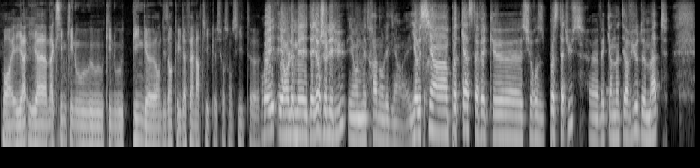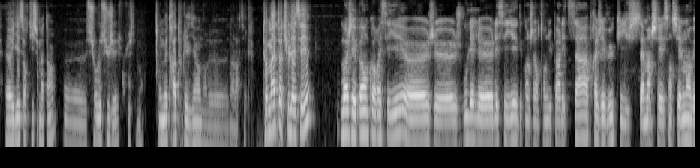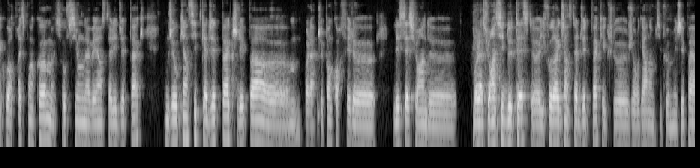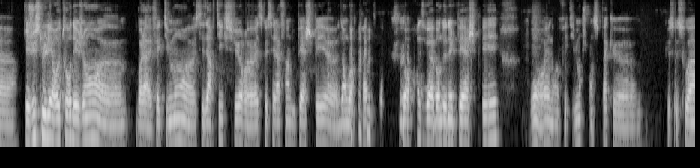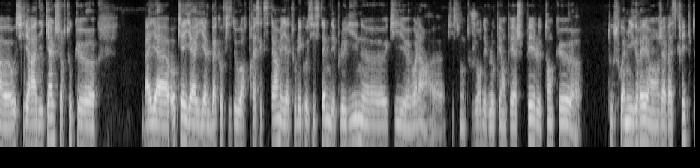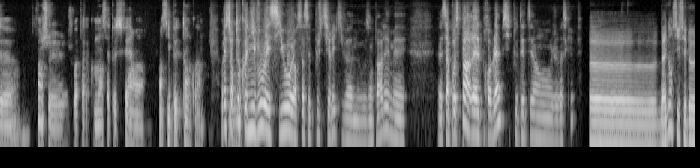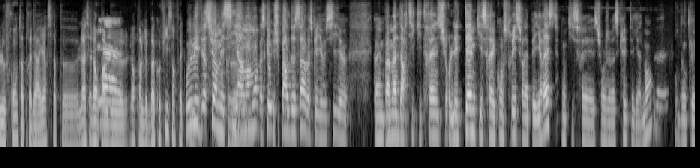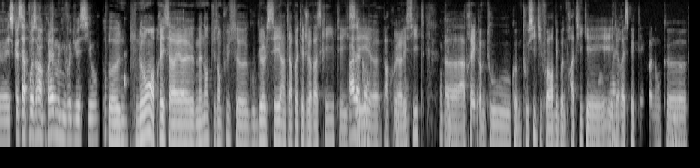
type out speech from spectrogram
Bon, il y, a Maxime qui nous, qui ping euh, en disant qu'il a fait un article sur son site. Euh. Oui, et on le met. D'ailleurs, je l'ai lu et on le mettra dans les liens. Il y a aussi un podcast avec sur Postatus avec un interview de Matt euh, il est sorti ce matin euh, sur le sujet, justement. On mettra tous les liens dans l'article. Dans Thomas, toi, tu l'as essayé? Moi, je n'ai pas encore essayé. Euh, je, voulais l'essayer quand j'ai entendu parler de ça. Après, j'ai vu que ça marchait essentiellement avec WordPress.com, sauf si on avait installé Jetpack. J'ai aucun site qui a Jetpack. Je l'ai pas. voilà, j'ai pas encore fait l'essai sur un de voilà, sur un site de test, euh, il faudrait que j'installe Jetpack et que je, regarde un petit peu. Mais j'ai pas, j'ai juste lu les retours des gens. Euh, voilà, effectivement, euh, ces articles sur est-ce que c'est la fin du PHP dans WordPress. WordPress veut abandonner le PHP. Bon, ouais, non, effectivement, je pense pas que que ce soit aussi radical, surtout que bah, y a, ok, il y a, y a, le back-office de WordPress, etc., mais il y a tout l'écosystème des plugins euh, qui, euh, voilà, euh, qui sont toujours développés en PHP, le temps que tout soit migré en JavaScript. Enfin, je ne vois pas comment ça peut se faire en, en si peu de temps, quoi. Ouais, surtout qu'au niveau SEO, alors ça, c'est plus Thierry qui va nous en parler, mais ça pose pas un réel problème si tout était en JavaScript? Euh, ben non, si c'est le, front après derrière, ça peut. Là, là on parle de, là, on parle de back office en fait. Oui, oui, bien sûr, mais s'il y a un euh, moment, parce que je parle de ça, parce qu'il y a aussi euh, quand même pas mal d'articles qui traînent sur les thèmes qui seraient construits sur l'API REST, donc qui seraient sur JavaScript également. Donc, euh, est-ce que ça posera un problème au niveau du SEO Non, après, ça, maintenant de plus en plus, Google sait interpréter le JavaScript et il ah, sait parcourir les sites. après, comme tout, comme tout site, il faut avoir des bonnes pratiques et, les respecter. Quoi. Donc, mm.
